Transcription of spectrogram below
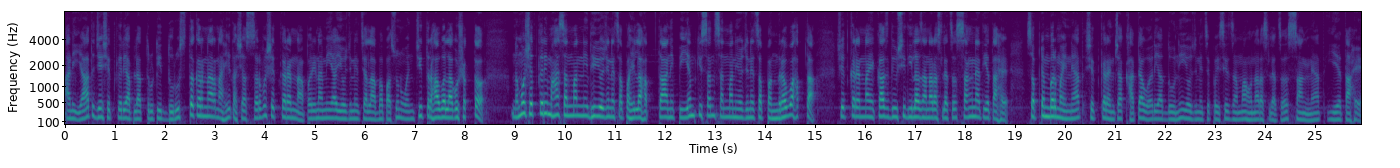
आणि यात जे शेतकरी आपल्या त्रुटी दुरुस्त करणार नाहीत अशा सर्व शेतकऱ्यांना परिणामी या योजनेच्या लाभापासून वंचित राहावं लागू शकतं. नमो शेतकरी महासन्मान निधी योजनेचा पहिला हप्ता आणि पी एम किसान सन्मान योजनेचा पंधरावा हप्ता. शेतकऱ्यांना एकाच दिवशी दिला जाणार असल्याचं सांगण्यात येत आहे. सप्टेंबर महिन्यात शेतकऱ्यांच्या खात्यावर या दोन्ही योजनेचे पैसे जमा होणार असल्याचं सांगण्यात येत आहे.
